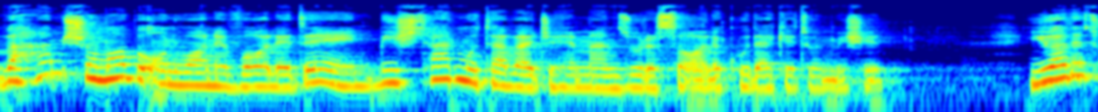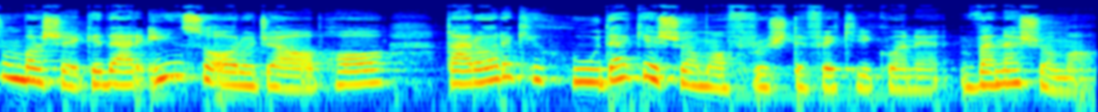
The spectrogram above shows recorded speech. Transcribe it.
و هم شما به عنوان والدین بیشتر متوجه منظور سوال کودکتون میشید. یادتون باشه که در این سوال و جواب ها قراره که کودک شما فرشته فکری کنه و نه شما.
